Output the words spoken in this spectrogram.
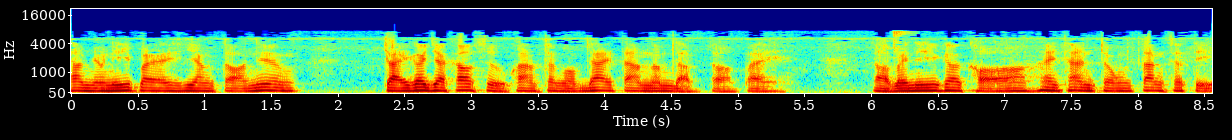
ทำอย่างนี้ไปอย่างต่อเนื่องใจก็จะเข้าสู่ความสงบได้ตามลำดับต่อไป ต่อไปนี้ก็ขอให้ท่านจงตั้งสติ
